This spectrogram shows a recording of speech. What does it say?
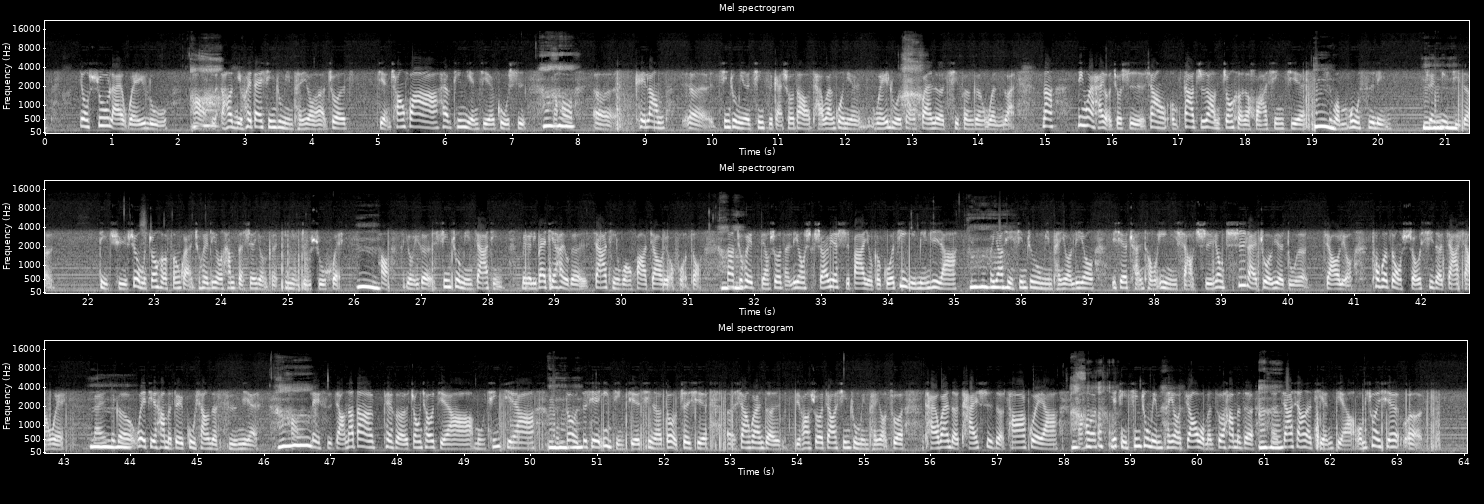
用书来围炉，好，然后你会带新住民朋友啊做。剪窗花啊，还有听年节故事，然后呃，可以让呃新住民的亲子感受到台湾过年围炉的这种欢乐气氛跟温暖。那另外还有就是，像我们大家知道中和的华新街，是我们穆斯林最密集的。地区，所以我们综合分馆就会利用他们本身有一个印尼读书会，嗯，好，有一个新住民家庭，每个礼拜天还有个家庭文化交流活动，那就会比方说利用十二月十八有个国际移民日啊，会邀请新住民朋友利用一些传统印尼小吃，用吃来做阅读的交流，透过这种熟悉的家乡味。来这个慰藉他们对故乡的思念，好，类似这样。那当然配合中秋节啊、母亲节啊，我们都有这些应景节气呢，都有这些呃相关的，比方说教新住民朋友做台湾的台式的草仔粿啊，然后也请新住民朋友教我们做他们的呃家乡的甜点啊，我们做一些呃。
